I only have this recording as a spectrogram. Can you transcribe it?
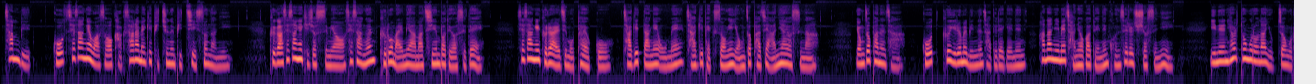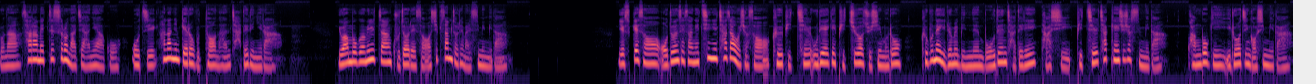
참빛, 곧 세상에 와서 각 사람에게 비추는 빛이 있었나니 그가 세상에 계셨으며 세상은 그로 말미암아 지은 바 되었으되 세상이 그를 알지 못하였고 자기 땅에 오매 자기 백성이 영접하지 아니하였으나 영접하는 자 곧 그 이름을 믿는 자들에게는 하나님의 자녀가 되는 권세를 주셨으니 이는 혈통으로나 육정으로나 사람의 뜻으로 나지 아니하고 오직 하나님께로부터 난 자들이니라. 요한복음 1장 9절에서 13절의 말씀입니다. 예수께서 어두운 세상에 친히 찾아오셔서 그 빛을 우리에게 비추어 주심으로 그분의 이름을 믿는 모든 자들이 다시 빛을 찾게 해주셨습니다. 광복이 이루어진 것입니다.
